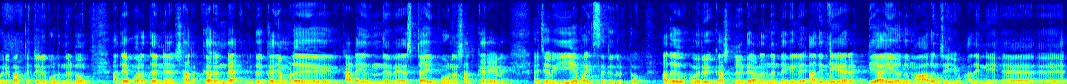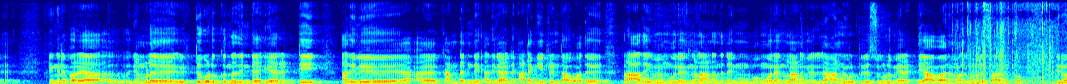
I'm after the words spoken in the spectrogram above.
ഒരു ബക്കറ്റിൽ കൊടുന്നിടും. അതേപോലെ തന്നെ ശർക്കരന്റെ ഇതൊക്കെ നമ്മൾ കടയിൽ നിന്ന് വേസ്റ്റായി പോകുന്ന ശർക്കരയാണ്. ചെറിയ പൈസക്ക് കിട്ടും. അത് ഒരു കഷ്ണം ഇടുകയാണെന്നുണ്ടെങ്കിൽ അതിന്റെ ഇരട്ടിയായി അത് മാറും ചെയ്യും. അതിന് എങ്ങനെ പറയാ നമ്മൾ ഇട്ട് കൊടുക്കുന്നതിന്റെ ഇരട്ടി അതിൽ കണ്ടന്റ് അതിൽ അടങ്ങിയിട്ടുണ്ടാവും. അത് പ്രാഥമിക മൂലകങ്ങളാണെന്നുണ്ടെങ്കിൽ ഉപമൂലങ്ങളാണെങ്കിൽ എല്ലാ ന്യൂട്രിയസുകളും ഇരട്ടി ആവാനും അതുകൊണ്ട് സാധിക്കും. ഇതിന്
